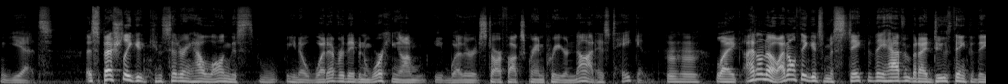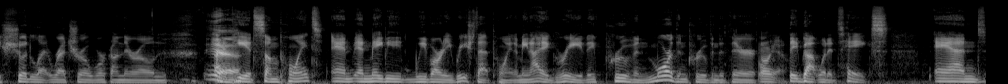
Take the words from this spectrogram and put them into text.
yet. Especially considering how long this, you know, whatever they've been working on, whether it's Star Fox Grand Prix or not, has taken. Mm-hmm. Like, I don't know. I don't think it's a mistake that they haven't, but I do think that they should let Retro work on their own Yeah. IP at some point, and and maybe we've already reached that point. I mean, I agree. They've proven more than proven that they're Oh, yeah. they've got what it takes, and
